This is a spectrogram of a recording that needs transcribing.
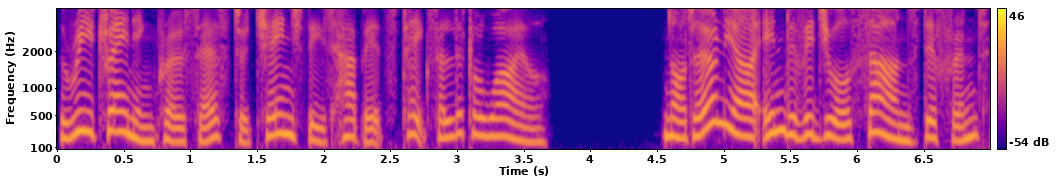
The retraining process to change these habits takes a little while. Not only are individual sounds different,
